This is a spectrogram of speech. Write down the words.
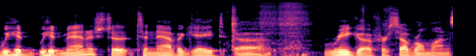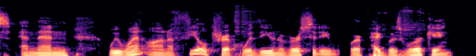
we had we had managed to to navigate uh, Riga for several months, and then we went on a field trip with the university where Peg was working,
